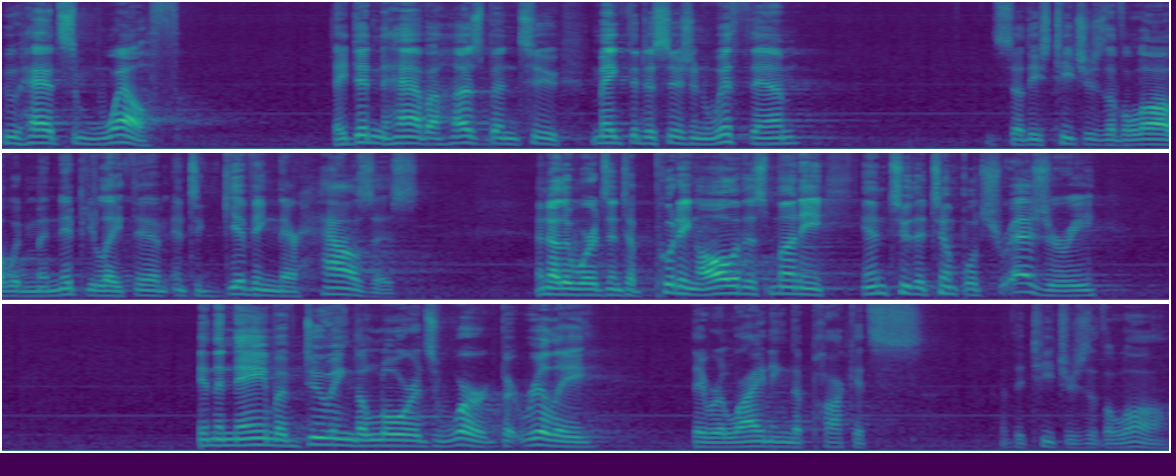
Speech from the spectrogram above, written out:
who had some wealth. They didn't have a husband to make the decision with them. So these teachers of the law would manipulate them into giving their houses in other words, into putting all of this money into the temple treasury in the name of doing the Lord's work, but really they were lining the pockets of the teachers of the law.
